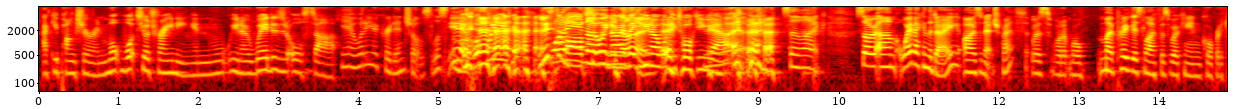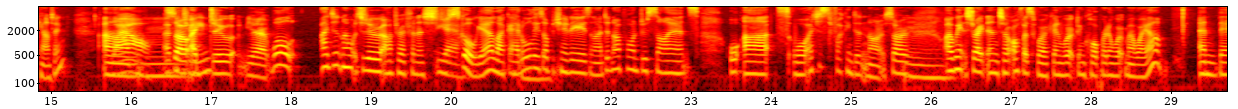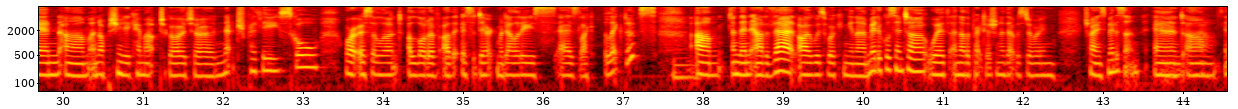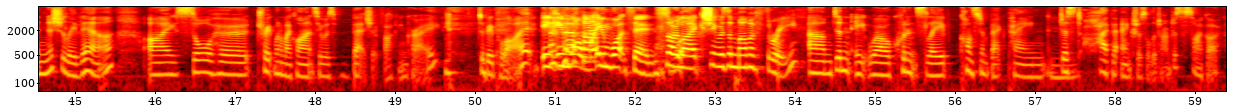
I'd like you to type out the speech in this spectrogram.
acupuncture and what what's your training and you know where did it all start? Yeah, what are your credentials? List them Yeah, off. what, what are you, list them do you off know so we what you know, that you know what you're talking about. so like so um, way back in the day i was a naturopath it was what it, well my previous life was working in corporate accounting um, Wow, so I do yeah well I didn't know what to do after I finished Yeah. school. Yeah, like I had all these opportunities, and I didn't know if I wanted to do science or arts, or I just fucking didn't know. So I went straight into office work and worked in corporate and worked my way up. And then um, an opportunity came up to go to naturopathy school, where I also learnt a lot of other esoteric modalities as like electives. Um, and then out of that, I was working in a medical center with another practitioner that was doing Chinese medicine. And um, initially there, I saw her treat one of my clients who was batshit fucking cray, to be polite. In, in what in what sense? So, like, she was a mum of three, um, didn't eat well, couldn't sleep, constant back pain, mm. just hyper anxious all the time, just a psycho.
